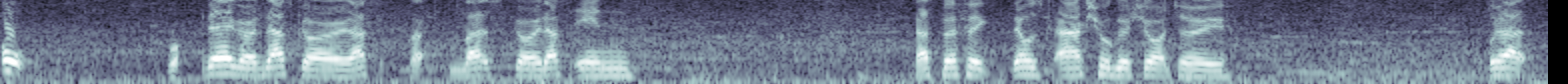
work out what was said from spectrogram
Oh! There you go, that's go, that's, that, that's go, that's in. That's perfect. That was actual good shot too. Look at that.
